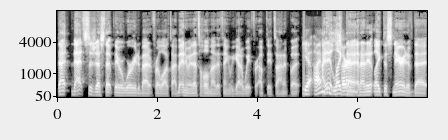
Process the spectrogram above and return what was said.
That that suggests that they were worried about it for a long time. But anyway, that's a whole nother thing. We got to wait for updates on it. But yeah, I'm I did not like that, and I didn't like this narrative that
